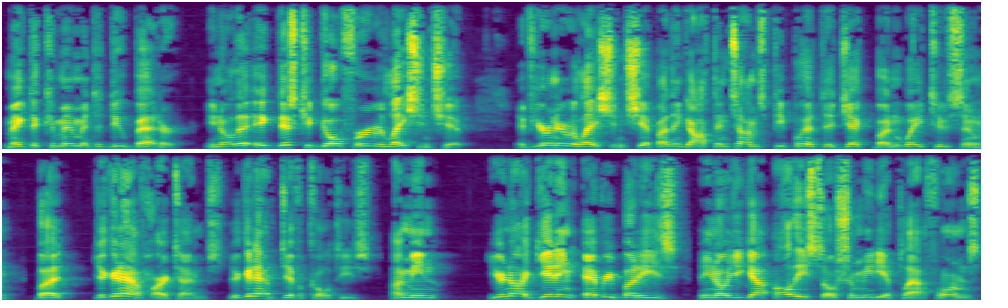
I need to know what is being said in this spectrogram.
Make the commitment to do better. You know, this could go for a relationship. If you're in a relationship, I think oftentimes people hit the eject button way too soon. But you're going to have hard times. You're going to have difficulties. I mean, you're not getting everybody's, you know, you got all these social media platforms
